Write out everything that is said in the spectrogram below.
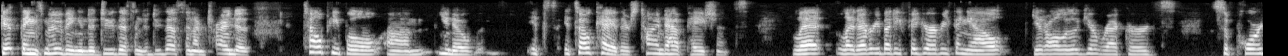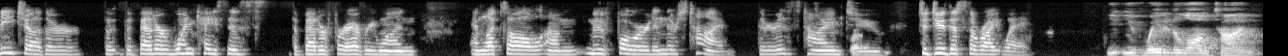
get things moving and to do this and to do this. And i'm trying to tell people um, you know it's it's okay. There's time to have patience. Let let everybody figure everything out get all of your records support each other the, the better one case is, the better for everyone. And let's all um, move forward. And there's time. There is time to well, to do this the right way. You've waited a long time.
